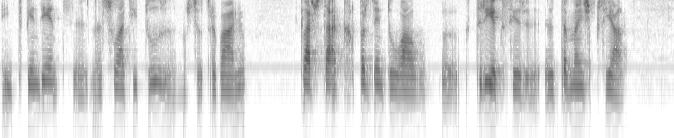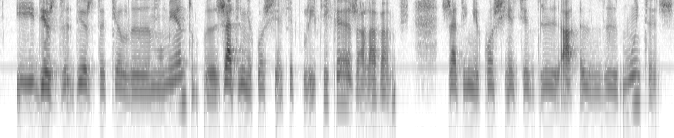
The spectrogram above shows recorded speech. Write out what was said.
independente na sua atitude, no seu trabalho, claro está que representou algo uh, que teria que ser também especial. E desde, desde aquele momento eh, já tinha consciência política, já lá vamos, já tinha consciência de, ah, de muitas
